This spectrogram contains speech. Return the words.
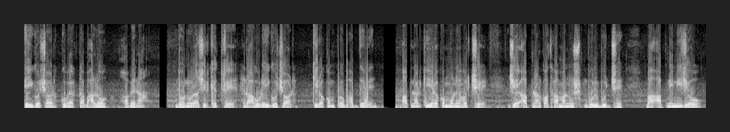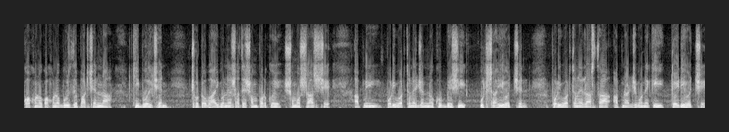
এই গোচর খুব একটা ভালো হবে না। ধনু রাশির ক্ষেত্রে রাহুর এই গোচর কীরকম প্রভাব দেবে? আপনার কি এরকম মনে হচ্ছে যে আপনার কথা মানুষ ভুল বুঝছে বা আপনি নিজেও কখনো কখনো বুঝতে পারছেন না কি বলছেন? ছোট ভাই বোনের সাথে সম্পর্কে সমস্যা আসছে। আপনি পরিবর্তনের জন্য খুব বেশি উৎসাহী হচ্ছেন। পরিবর্তনের রাস্তা আপনার জীবনে কি তৈরি হচ্ছে?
